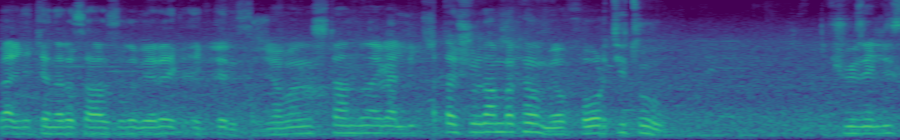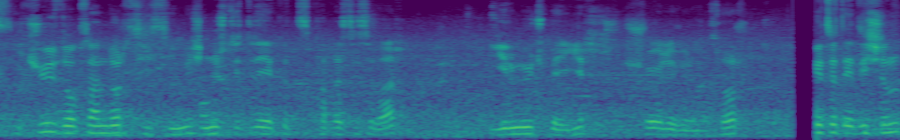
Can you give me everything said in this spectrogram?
belki kenara sağa sola bir yere ek- ekleriz. Jaman'ın standına geldik. Hatta şuradan bakalım ya. 42. 250 294 cc'ymiş. 13 litre yakıt kapasitesi var. 23 beygir. Şöyle bir motor. Limited Edition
